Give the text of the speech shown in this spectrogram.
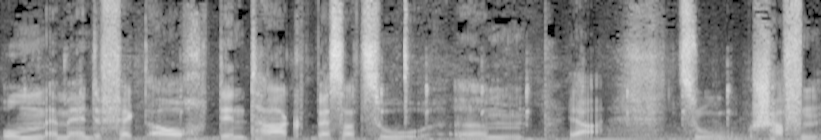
um im Endeffekt auch den Tag besser zu, ähm, ja, zu schaffen.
